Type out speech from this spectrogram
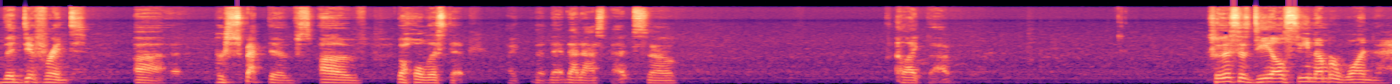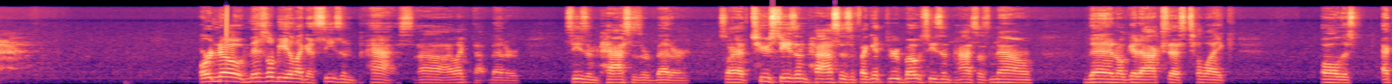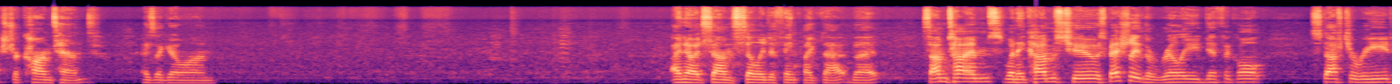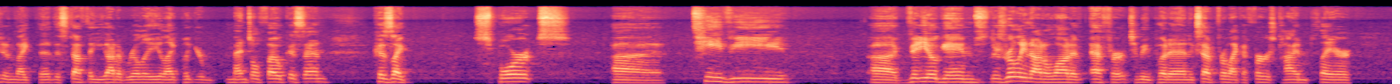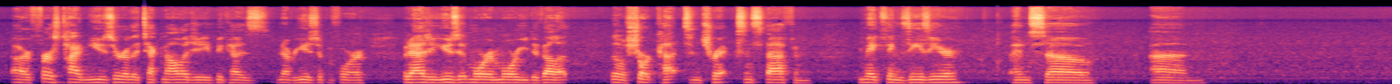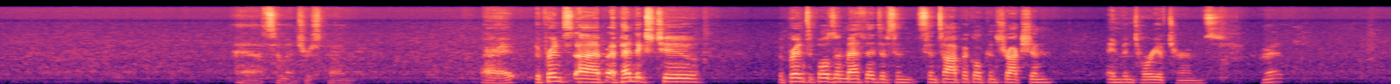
the different uh, perspectives of the holistic, like that, that, that aspect. So I like that. So this is DLC number one. Or no, this will be like a season pass. Uh, I like that better. Season passes are better. So I have two season passes. If I get through both season passes now, then I'll get access to like all this extra content as I go on. I know it sounds silly to think like that, but sometimes when it comes to especially the really difficult stuff to read and like the, the stuff that you got to really like put your mental focus in because like sports uh, tv uh, video games there's really not a lot of effort to be put in except for like a first time player or first time user of the technology because never used it before but as you use it more and more you develop little shortcuts and tricks and stuff and you make things easier and so um, Yeah, that's so interesting. All right. The prince, uh, Appendix 2, the principles and methods of syntopical construction, inventory of terms. All right.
